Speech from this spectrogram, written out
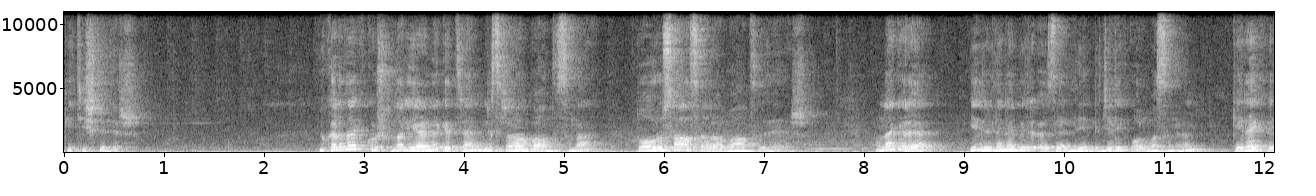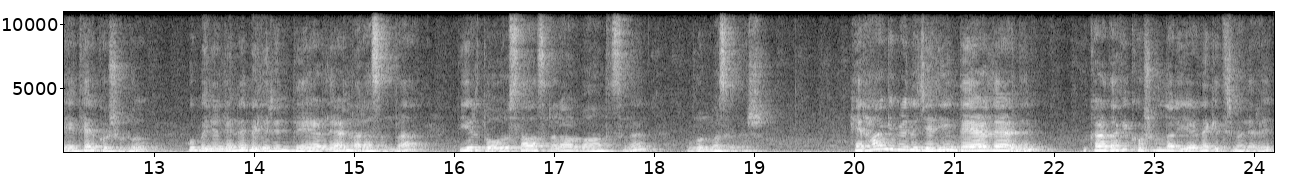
geçişlidir. Yukarıdaki koşulları yerine getiren bir sıralama bağıntısına doğrusal sıralama bağıntısı denir. Buna göre belirlenebilir özelliğin nicelik olmasının gerek ve yeter koşulu bu belirlenebilirin değerlerin arasında bir doğrusal sıralama bağıntısının bulunmasıdır. Herhangi bir niceliğin değerlerinin yukarıdaki koşulları yerine getirmeleri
